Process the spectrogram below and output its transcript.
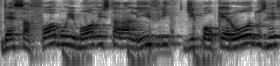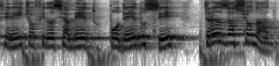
Dessa forma, o imóvel estará livre de qualquer ônus referente ao financiamento, podendo ser transacionado.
